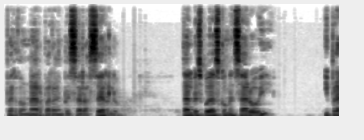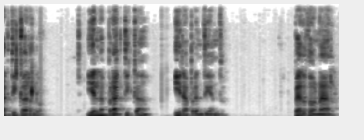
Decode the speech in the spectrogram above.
perdonar para empezar a hacerlo. Tal vez puedas comenzar hoy y practicarlo. Y en la práctica ir aprendiendo. Perdonar.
